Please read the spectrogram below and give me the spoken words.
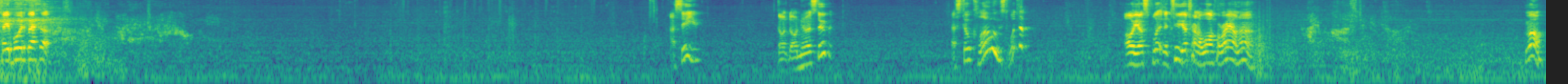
Tell your boy to back up. I see you. Don't don't do nothing stupid. That's still closed. What the? Oh, y'all splitting the two. Y'all trying to walk around, huh? Come on.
